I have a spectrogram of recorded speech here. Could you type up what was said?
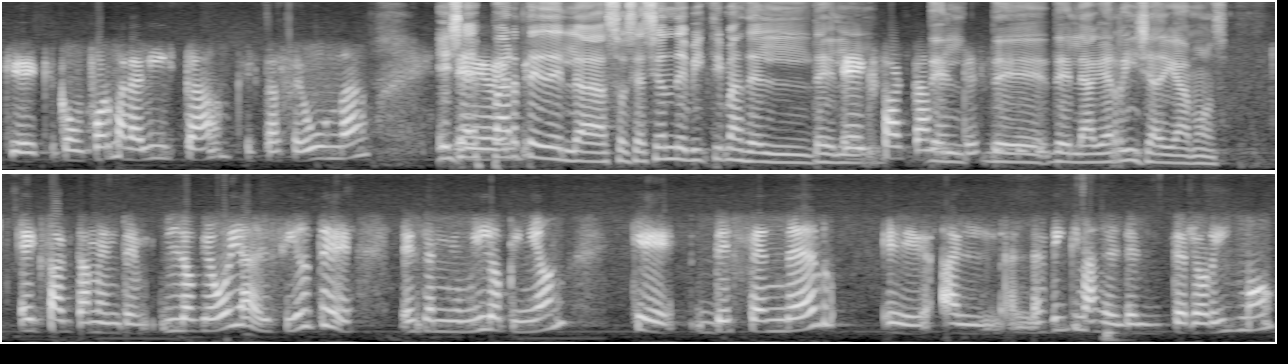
que, que conforma la lista, que está segunda. Ella Eh, es parte de la Asociación de Víctimas del, del- Exactamente, del- sí, de, sí, sí. de la guerrilla, digamos. Exactamente. Lo que voy a decirte es, en mi humilde opinión, que defender eh, al- a las víctimas del, del terrorismo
